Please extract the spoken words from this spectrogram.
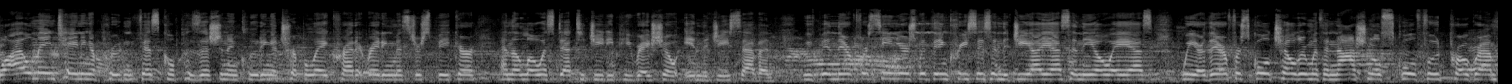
while maintaining a prudent fiscal position, including a AAA credit rating, Mr. Speaker, and the lowest debt to GDP ratio in the G7. We've been there for seniors with increases in the GIS and the OAS. We are there for school children with a national school food program.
